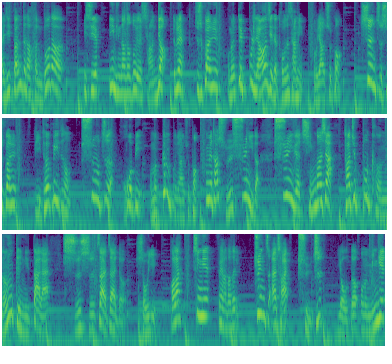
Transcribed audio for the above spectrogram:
以及等等的很多的一些音频当中都有强调，对不对？就是关于我们对不了解的投资产品不要去碰，甚至是关于比特币这种数字货币，我们更不要去碰，因为它属于虚拟的，虚拟的情况下，它就不可能给你带来实实在在的收益。好了，今天分享到这里，君子爱财，取之有德。我们明天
